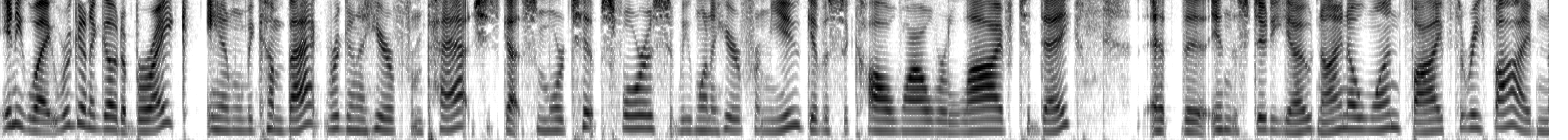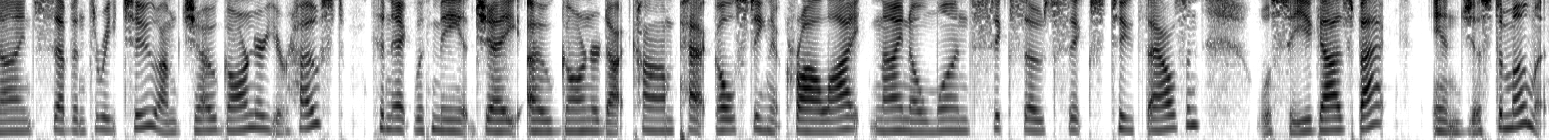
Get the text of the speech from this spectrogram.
anyway, we're going to go to break, and when we come back, we're going to hear from Pat. She's got some more tips for us. We want to hear from you. Give us a call while we're live today at the in the studio 901-535-9732. I'm Joe Garner, your host. Connect with me at jogarner.com. Pat Goldstein at Crye-Leike 901-606-2000. We'll see you guys back in just a moment.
